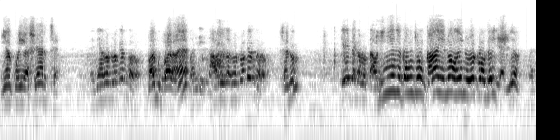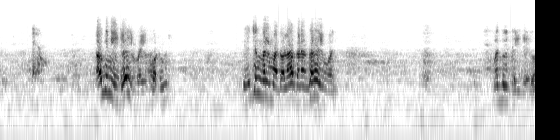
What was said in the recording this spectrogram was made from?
ત્યાં કોઈ અશેર છે? રોટલો કેમ કરો? પગપાળા હે? રોટલો કેમ કરો? શાનું? કેવી રીતે કરો એ જ કઉ છું કાંઈ ન હોય ને રોટલો થઈ જાય લ્યો. અગ્નિ જોઈ ભાઈ ખોટું. જંગલમાં તો લાકડા ઘણા હોય. બધું થઈ જાય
